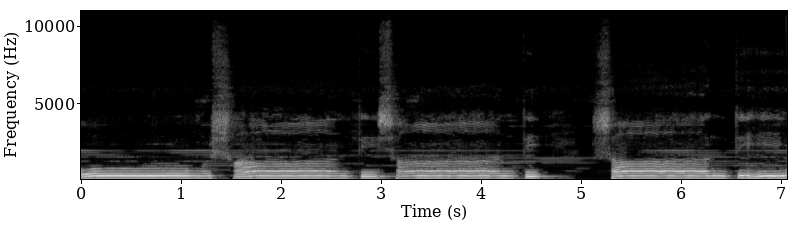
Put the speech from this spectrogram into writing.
ওম শান্তি শান্তি শান্তি।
